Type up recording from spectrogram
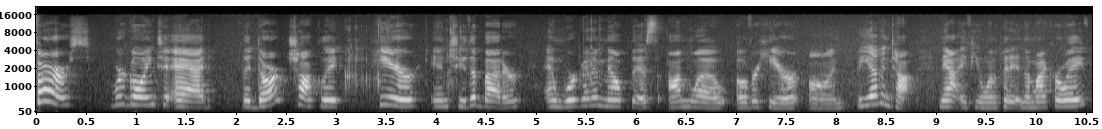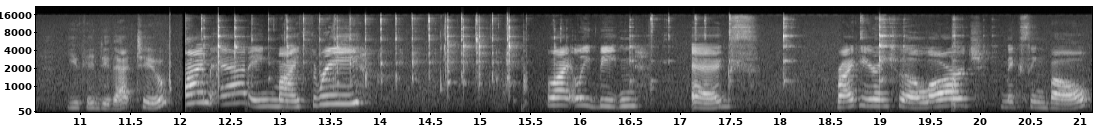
First, we're going to add the dark chocolate here into the butter and we're going to melt this on low over here on the oven top. Now, if you want to put it in the microwave, you can do that too. I'm adding my three lightly beaten eggs right here into a large mixing bowl.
